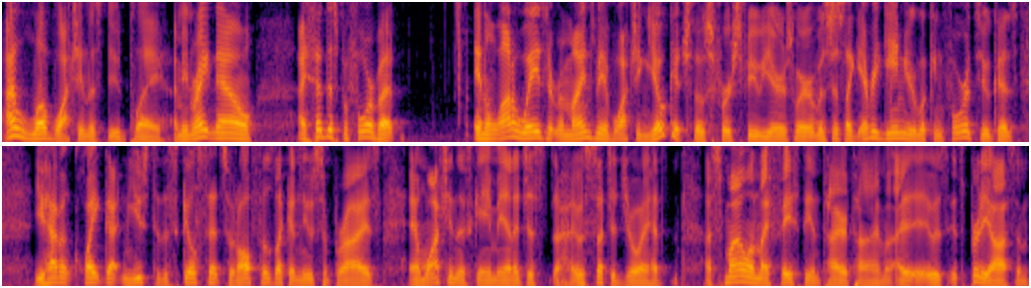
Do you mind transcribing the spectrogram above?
I love watching this dude play. I mean right now i said this before but in a lot of ways, it reminds me of watching Jokic those first few years, where it was just like every game you're looking forward to because you haven't quite gotten used to the skill set, so it all feels like a new surprise. And watching this game, man, it just uh, it was such a joy. I had a smile on my face the entire time. I, it was it's pretty awesome.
